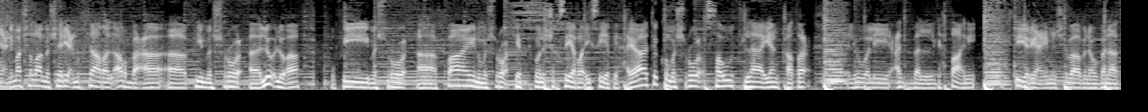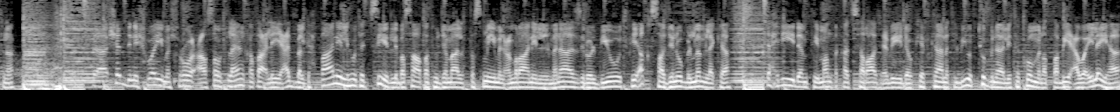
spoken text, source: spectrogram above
يعني ما شاء الله المشاريع المختارة الأربعة آه، في مشروع آه، لؤلؤة. وفي مشروع آه، فاين ومشروع كيف تكون الشخصية الرئيسية في حياتك ومشروع صوت لا ينقطع اللي هو لعذب القحطاني كثير يعني من شبابنا وبناتنا. شدني شوي مشروع صوت لا ينقطع لعذب القحطاني اللي هو تجسيد لبساطة وجمال التصميم العمراني للمنازل والبيوت في أقصى جنوب المملكة تحديدا في منطقة سرات عبيدة وكيف كانت البيوت تبنى لتكون من الطبيعة وإليها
